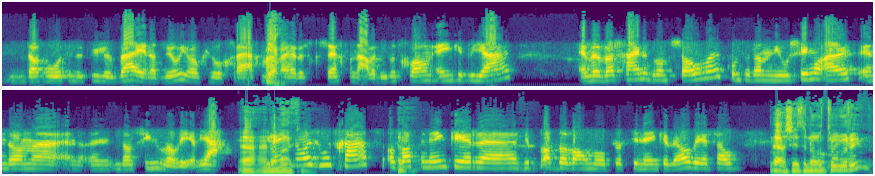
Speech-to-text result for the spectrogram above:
dat hoort er natuurlijk bij. En dat wil je ook heel graag. Maar wij hebben gezegd van, nou, we doen het gewoon één keer per jaar. En we, waarschijnlijk rond zomer komt er dan een nieuwe single uit. En dan, en, en dan zien we wel weer. Ja, je weet nooit hoe het gaat. Of wat in één keer je pad bewandelt, dat je in één keer wel weer zo... Ja, zit er nog een tour in?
